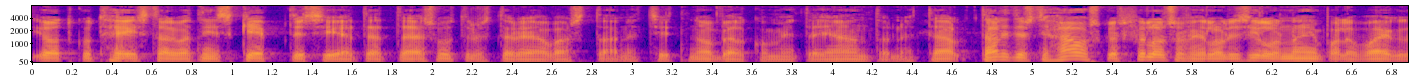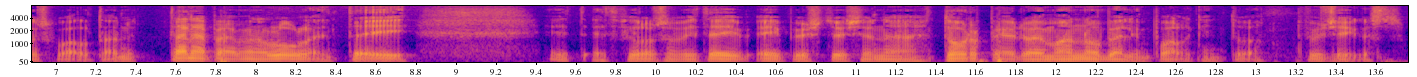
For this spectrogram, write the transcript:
jotkut heistä olivat niin skeptisiä tätä suhteellisuusteoriaa vastaan, että sitten Nobel-komitea antoi ne. Tämä, oli tietysti hauska, koska filosofilla oli silloin näin paljon vaikutusvaltaa. Nyt tänä päivänä luulen, että ei, että, että filosofit ei, ei pystyisi enää torpedoimaan Nobelin palkintoa fysiikassa.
